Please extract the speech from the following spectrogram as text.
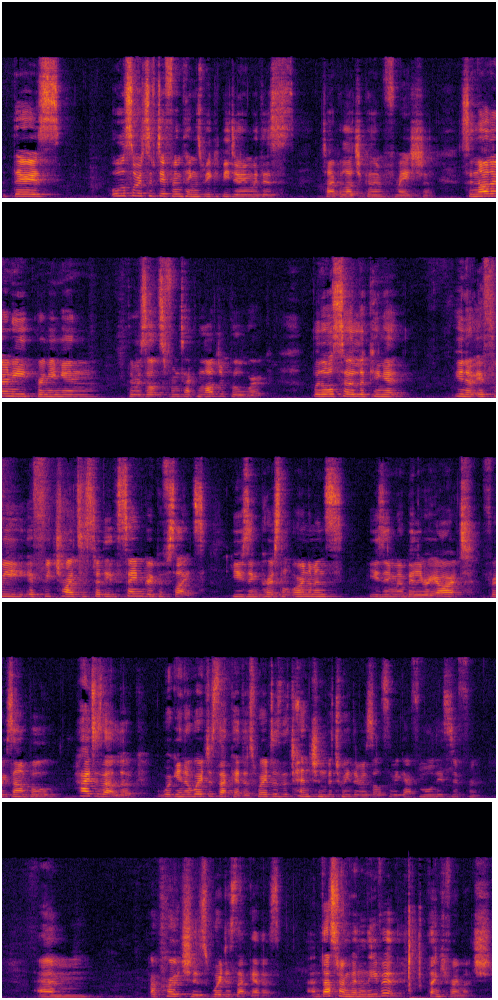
there's all sorts of different things we could be doing with this typological information. So not only bringing in the results from technological work, but also looking at, you know, if we if we try to study the same group of sites using personal ornaments, using mobiliary art, for example, how does that look? Where, you know, where does that get us? Where does the tension between the results that we get from all these different um, approaches, where does that get us? And that's where I'm going to leave it. Thank you very much.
